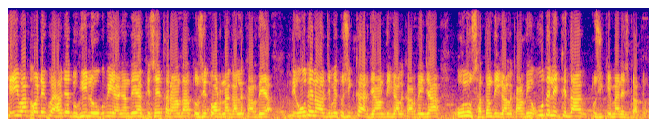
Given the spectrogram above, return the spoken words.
ਕਈ ਵਾਰ ਤੁਹਾਡੇ ਕੋਲ ਇਹੋ ਜਿਹੇ ਦੁਖੀ ਲੋਕ ਵੀ ਆ ਜਾਂਦੇ ਆ ਕਿਸੇ ਤਰ੍ਹਾਂ ਦਾ ਤੁਸੀਂ ਤੁਹਾਡੇ ਨਾਲ ਗੱਲ ਕਰਦੇ ਆ ਤੇ ਉਹਦੇ ਨਾਲ ਜਿਵੇਂ ਤੁਸੀਂ ਘਰ ਜਾਣ ਦੀ ਗੱਲ ਕਰਦੇ ਜਾਂ ਉਹਨੂੰ ਸੱਦਣ ਦੀ ਗੱਲ ਕਰਦੇ ਹੋ ਉਹਦੇ ਲਈ ਕਿੱਦਾਂ ਤੁਸੀਂ ਕੀ ਮੈਨੇਜ ਕਰਦੇ ਹੋ?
